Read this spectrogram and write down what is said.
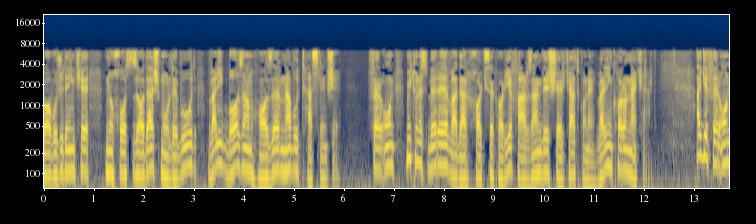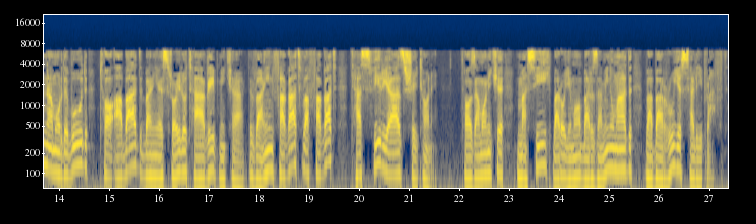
با وجود اینکه نخست زادش مرده بود ولی بازم حاضر نبود تسلیم شه. فرعون می‌تونست بره و در خاکسپاری فرزند شرکت کنه ولی این کارو نکرد. اگه فرعون نمرده بود تا ابد بنی اسرائیل رو تعقیب می‌کرد و این فقط و فقط تصویری از شیطانه. تا زمانی که مسیح برای ما بر زمین اومد و بر روی صلیب رفت.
